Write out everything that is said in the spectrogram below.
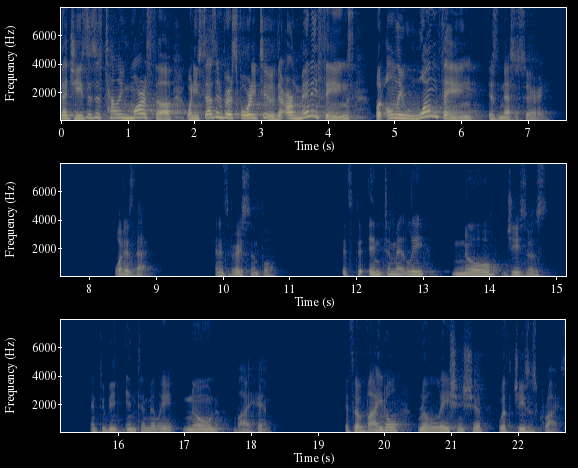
that Jesus is telling Martha when he says in verse 42 there are many things, but only one thing is necessary. What is that? And it's very simple it's to intimately know Jesus and to be intimately known by him. It's a vital relationship with Jesus Christ.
